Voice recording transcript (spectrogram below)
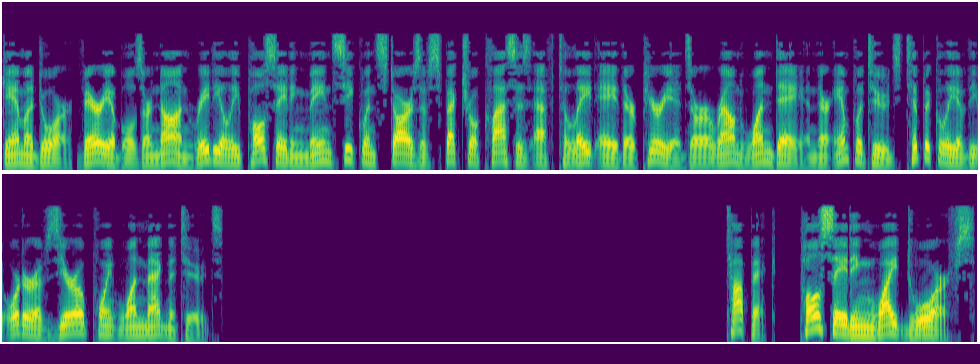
gamma Dor variables are non-radially pulsating main sequence stars of spectral classes F to late A. Their periods are around one day and their amplitudes typically of the order of 0.1 magnitudes. Topic: Pulsating white dwarfs.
